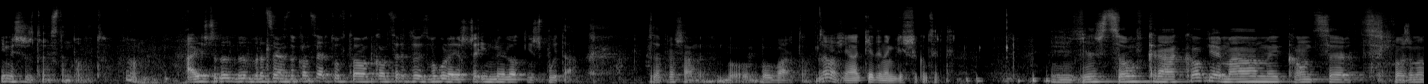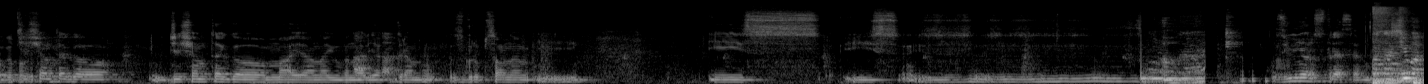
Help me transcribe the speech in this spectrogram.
I myślę, że to jest ten powód. A jeszcze do, do, wracając do koncertów, to koncerty to jest w ogóle jeszcze inny lot niż płyta. Zapraszamy, bo, bo warto. No właśnie, a kiedy najbliższy koncert? Wiesz co, w Krakowie mamy koncert, możemy go powiedzieć. 10 10 maja na Juvenaliach A, tak. gramy z Grupsonem i i z i z, i z, z, z Junior Stressem. Ta siła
